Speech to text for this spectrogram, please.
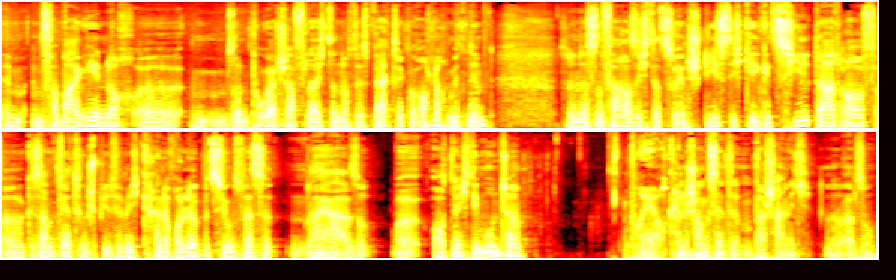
im, im Vorbeigehen noch äh, so ein Pogacar vielleicht dann noch das Bergtrikot auch noch mitnimmt, sondern dass ein Fahrer sich dazu entschließt, ich gehe gezielt darauf, äh, Gesamtwertung spielt für mich keine Rolle, beziehungsweise, naja, also äh, ordne ich dem unter. Wo er auch keine Chance hätte, wahrscheinlich. Also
